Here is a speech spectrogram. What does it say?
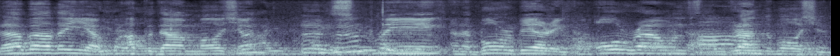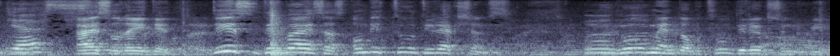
rubber layer for up-down motion, mm-hmm. spring and a ball bearing for all-round ah. ground motion Yes. isolated. This device has only two directions. Mm. Movement of two directions will be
